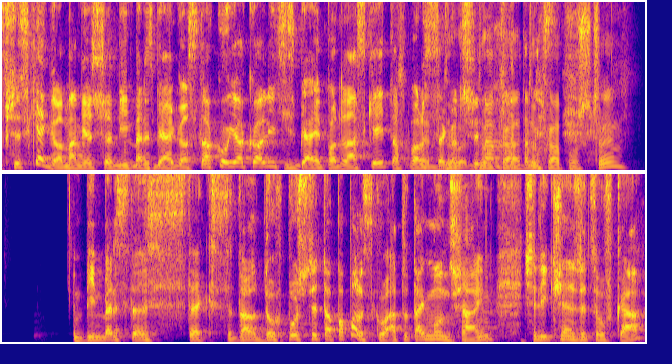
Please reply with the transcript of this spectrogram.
Wszystkiego. Mam jeszcze bimber z Białego Stoku i okolic, i z Białej Podlaskiej, to w Polsce go Du- trzymam. ducha, natomiast- ducha puszczy? Bimber to Duch Puszczy to po polsku, a tutaj Moonshine, czyli księżycówka,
